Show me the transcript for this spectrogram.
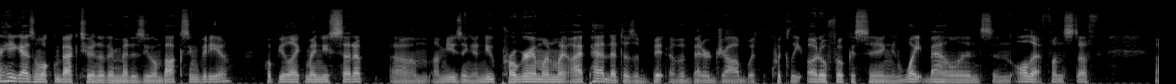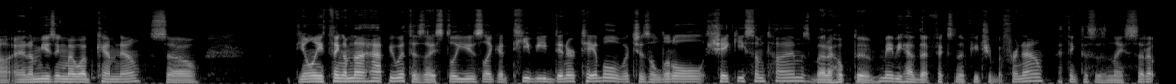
Hey guys and welcome back to another MetaZoo unboxing video. Hope you like my new setup. Um, I'm using a new program on my iPad that does a bit of a better job with quickly autofocusing and white balance and all that fun stuff. Uh, and I'm using my webcam now, so the only thing I'm not happy with is I still use like a TV dinner table, which is a little shaky sometimes, but I hope to maybe have that fixed in the future. But for now, I think this is a nice setup.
